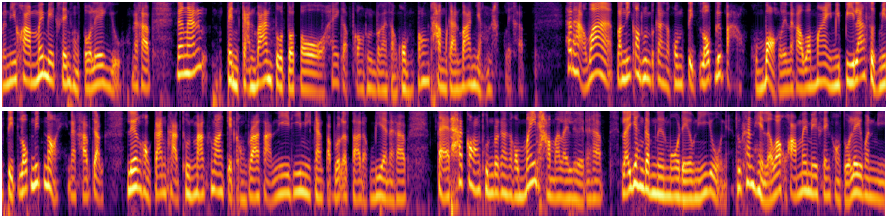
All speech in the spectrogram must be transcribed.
มันมีความไม่ make sense ของตัวเลขอยู่นะครับดังนั้นเป็นการบ้านตัวโตๆให้กับกองทุนประกันสังคมต้องทำการบ้านอย่างหนักเลยครับ ถ้าถามว่าตอนนี้กองทุนประกันสังคมติดลบหรือเปล่า ผมบอกเลยนะครับว่าไม่มีปีล่าสุดมีติดลบนิดหน่อยนะครับจากเรื่องของการขาดทุน mark to market ของตราสารหนี้ที่มีการปรับลดอัตราดอกเบี้ยนะครับแต่ถ้ากองทุนประกันสังคมไม่ทำอะไรเลยนะครับและยังดำเนินโมเดลนี้อยู่เนี่ยทุกท่านเห็นแล้วว่าความไม่ make sense ของตัวเลขมันมี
